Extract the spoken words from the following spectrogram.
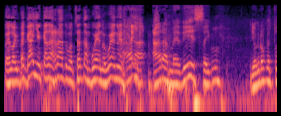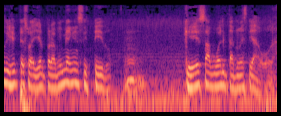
Pues lo engañan cada rato por ser tan bueno, bueno. Ahora, ahora me dicen, yo creo que tú dijiste eso ayer, pero a mí me han insistido que esa vuelta no es de ahora.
